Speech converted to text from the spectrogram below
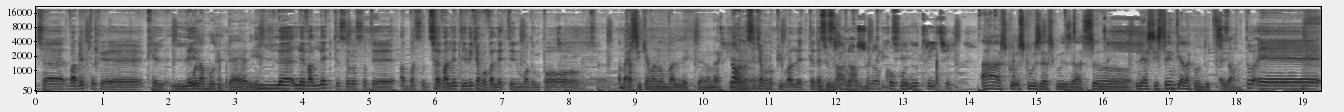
cioè, va detto che, che le, o la Botteri. Il, le vallette sono state abbastanza... Cioè, vallette, io le chiamo vallette in un modo un po'... Cioè, Vabbè, cap- si chiamano vallette, non è che... No, non si chiamano più vallette, adesso sono No, no, sono co-conduttrici. Ah, scu- scusa, scusa, sono le assistenti alla conduzione. Esatto, e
